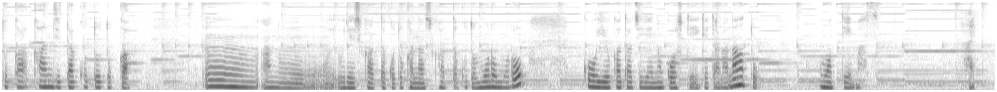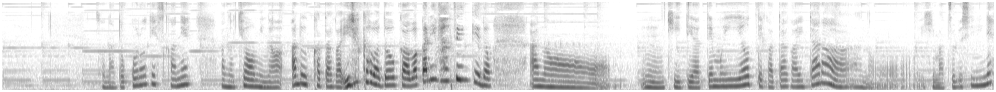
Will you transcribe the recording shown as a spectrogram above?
とか感じたこととかうんあの嬉しかったこと悲しかったこともろもろこういう形で残していけたらなと思っています。はいそんなところですかね。あの、興味のある方がいるかはどうかわかりませんけど、あのー、うん、聞いてやってもいいよって方がいたら、あのー、暇つぶしにね、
